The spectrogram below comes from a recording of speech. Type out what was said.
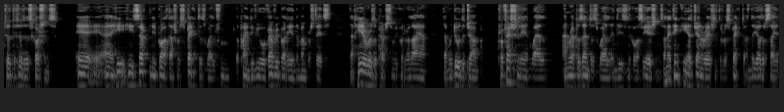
to, the, to the discussions. Uh, uh, he, he certainly brought that respect as well from the point of view of everybody in the member states that here was a person we could rely on that would do the job professionally and well and represent us well in these negotiations. And I think he has generated the respect on the other side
